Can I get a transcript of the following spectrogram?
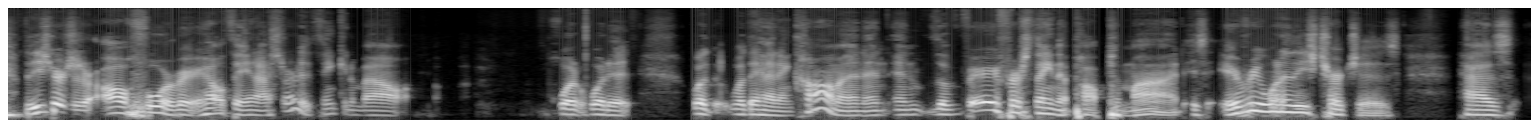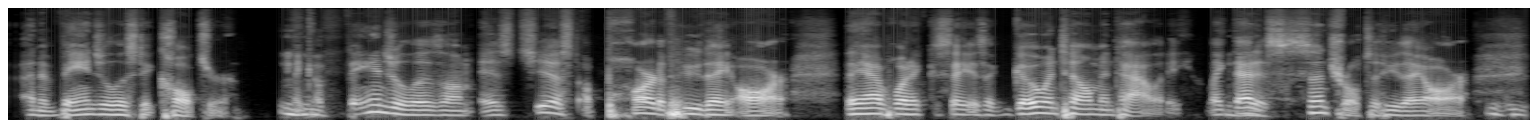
but these churches are all four very healthy, and I started thinking about what what it what what they had in common, and and the very first thing that popped to mind is every one of these churches has an evangelistic culture. Mm-hmm. Like evangelism is just a part of who they are. They have what I could say is a go and tell mentality. Like mm-hmm. that is central to who they are. Mm-hmm.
